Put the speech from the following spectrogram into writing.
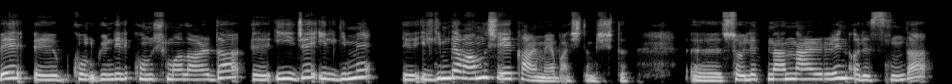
ve e, konu, gündelik konuşmalarda e, iyice ilgimi e, ilgim devamlı şeye kaymaya başlamıştı. E, söylenenlerin arasında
